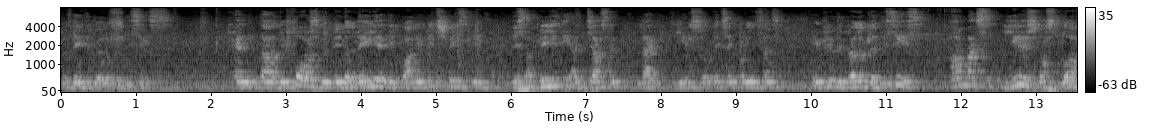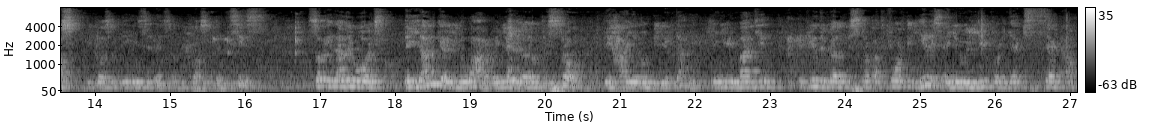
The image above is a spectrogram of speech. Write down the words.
when they develop the disease. And uh, the fourth will be the DALY and the quality, which means the disability adjusted life years. So let's say, for instance, if you develop the disease, how much years was lost because of the incidence or because of the disease? So in other words, the younger you are when you develop the stroke, the higher will be your die. Can you imagine if you develop a stroke at 40 years and you will live for the next seven, up,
